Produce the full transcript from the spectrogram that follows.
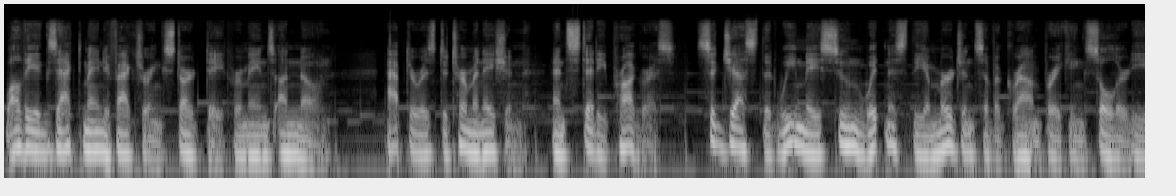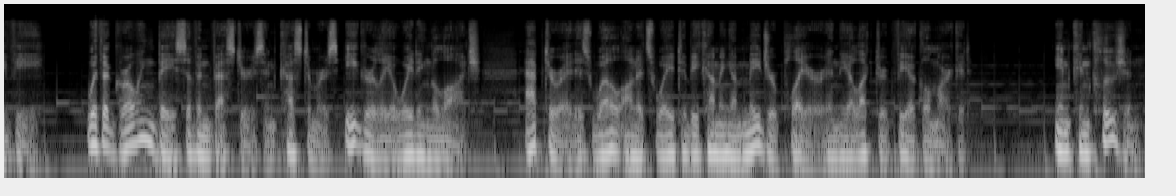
While the exact manufacturing start date remains unknown, Aptera's determination and steady progress suggest that we may soon witness the emergence of a groundbreaking solar EV. With a growing base of investors and customers eagerly awaiting the launch, Aptera is well on its way to becoming a major player in the electric vehicle market. In conclusion,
